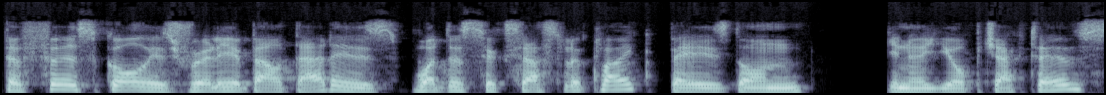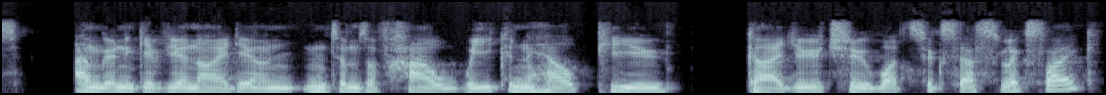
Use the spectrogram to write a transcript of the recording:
the first goal is really about that is what does success look like based on, you know, your objectives. I'm going to give you an idea on, in terms of how we can help you guide you to what success looks like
